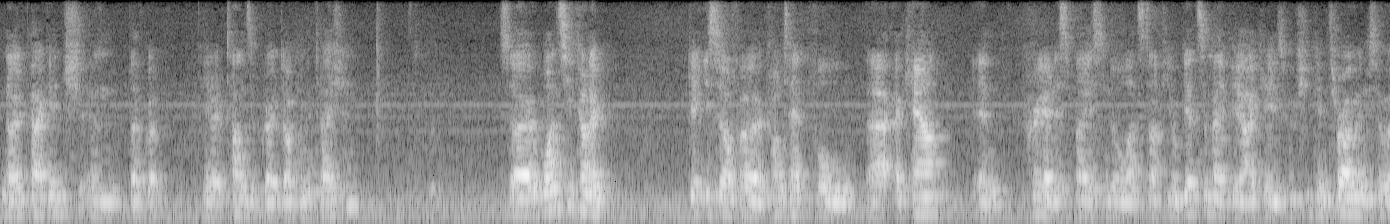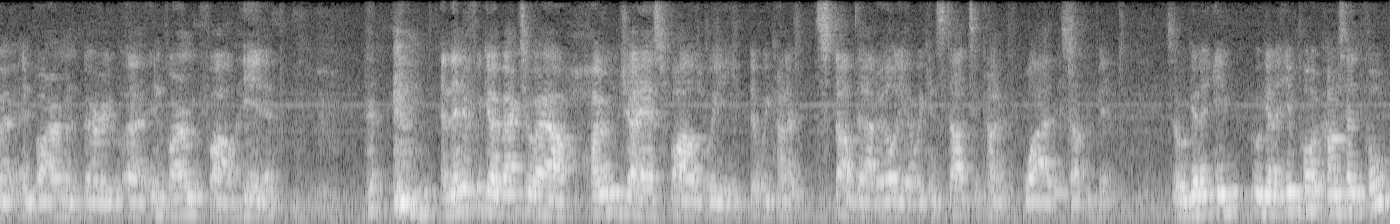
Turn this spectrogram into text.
node package and they've got you know tons of great documentation. So once you kind of get yourself a contentful uh, account and create a space and all that stuff, you'll get some API keys which you can throw into an environment very uh, environment file here. and then if we go back to our home.js file that we that we kind of stubbed out earlier, we can start to kind of wire this up a bit. So we're going to we're going to import contentful,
